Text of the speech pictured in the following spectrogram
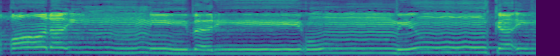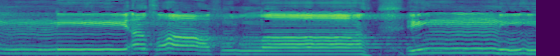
قال إني بريء منك إني أخاف الله إني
